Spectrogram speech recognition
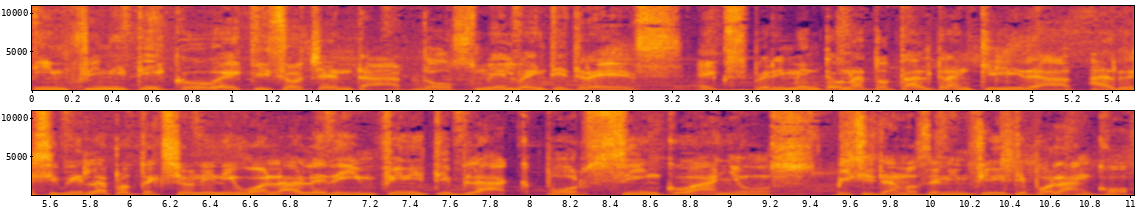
Infinity QX80 2023. Experimenta una total tranquilidad al recibir la protección inigualable de Infinity Black por 5 años. Visítanos en Infinity Polanco,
